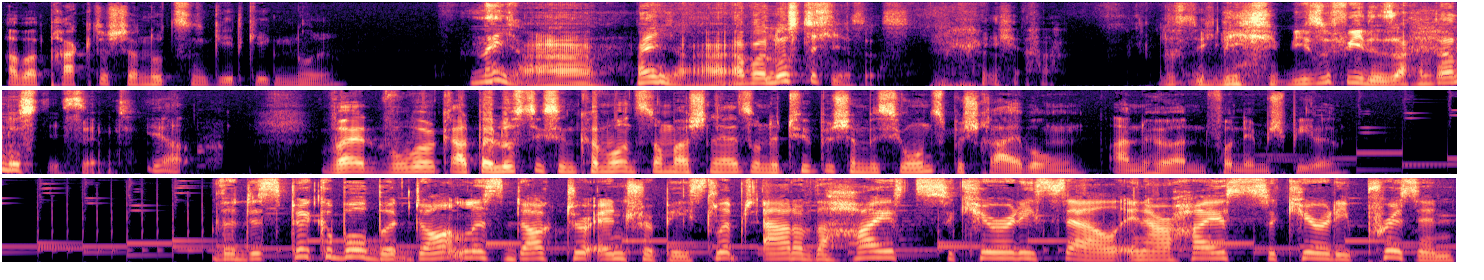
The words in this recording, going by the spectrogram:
aber praktischer Nutzen geht gegen null. Naja, naja, aber lustig ist es. ja, lustig. Wie, wie so viele Sachen da lustig sind. Ja. Weil, wo wir gerade bei lustig sind, können wir uns nochmal schnell so eine typische Missionsbeschreibung anhören von dem Spiel. The despicable but dauntless Dr. Entropy slipped out of the highest security cell in our highest security prison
